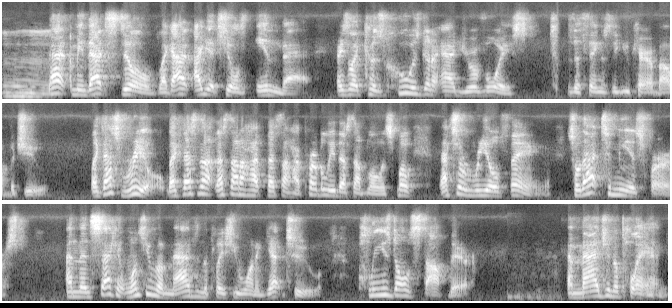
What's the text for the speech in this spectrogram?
Mm. That, I mean, that's still like, I, I get chills in that. And he's like, Because who is going to add your voice to the things that you care about but you? Like that's real. Like that's not that's not a that's not hyperbole. That's not blowing smoke. That's a real thing. So that to me is first. And then second, once you've imagined the place you want to get to, please don't stop there. Imagine a plan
